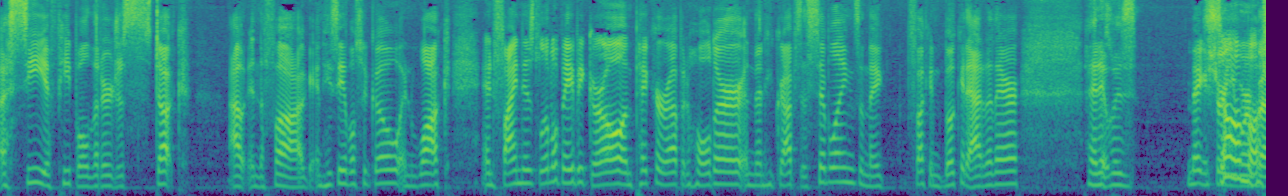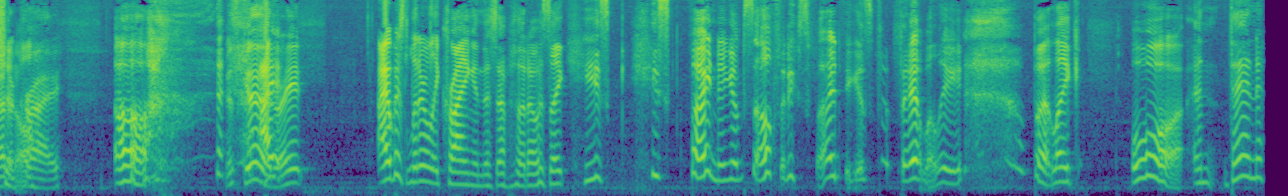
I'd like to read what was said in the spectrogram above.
a sea of people that are just stuck out in the fog and he's able to go and walk and find his little baby girl and pick her up and hold her and then he grabs his siblings and they fucking book it out of there and it was Making sure so you weren't about to emotional. cry. oh It's good, I- right? I was literally crying in this episode. I was like, he's he's finding himself and he's finding his family. But like, oh, and then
